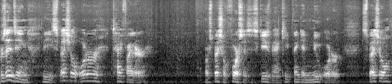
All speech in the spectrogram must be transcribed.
Presenting the Special Order TIE Fighter. Or Special Forces, excuse me, I keep thinking New Order. Special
